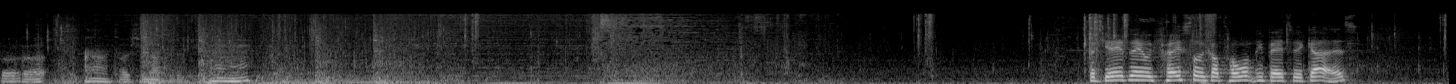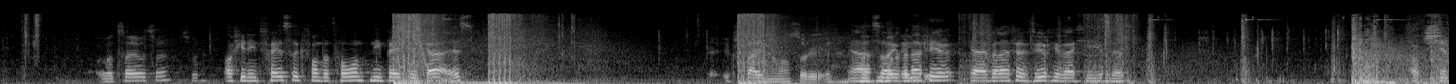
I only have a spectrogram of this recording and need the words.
Even, huisje naast je. Mhm. Vind jij het eigenlijk vreselijk dat Holland niet bij het WK is? Wat zei je, wat zei je? Sorry? Of je niet vreselijk vond dat Holland niet bij WK is? Ik je niet, man. Sorry. Ja, sorry, ik ben even, hier, ja, ik ben even een vuurtje weg hier, dus. Oh shit.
